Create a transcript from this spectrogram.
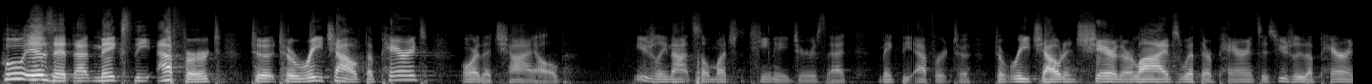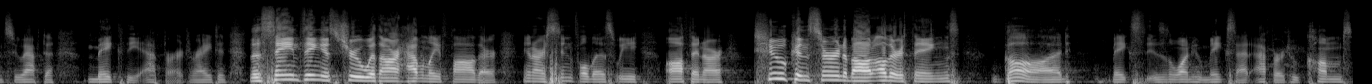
Who is it that makes the effort to, to reach out, the parent or the child? Usually not so much the teenagers that make the effort to, to reach out and share their lives with their parents. It's usually the parents who have to make the effort, right? And the same thing is true with our Heavenly Father. In our sinfulness, we often are too concerned about other things. God makes, is the one who makes that effort, who comes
